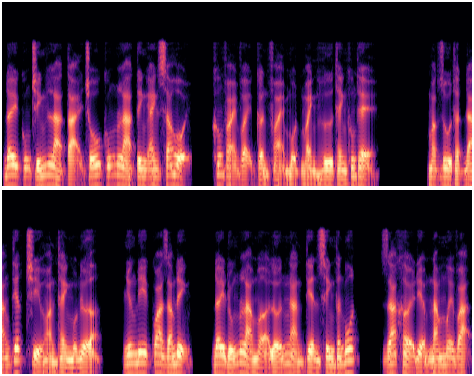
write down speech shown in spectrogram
Đây cũng chính là tại chỗ cũng là tinh anh xã hội, không phải vậy cần phải một mảnh hư thanh không thể. Mặc dù thật đáng tiếc chỉ hoàn thành một nửa nhưng đi qua giám định đây đúng là mở lớn ngàn tiên sinh thân bút giá khởi điểm năm mươi vạn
